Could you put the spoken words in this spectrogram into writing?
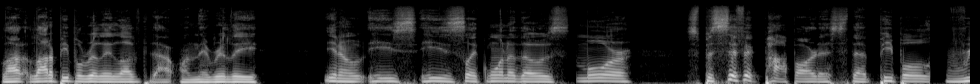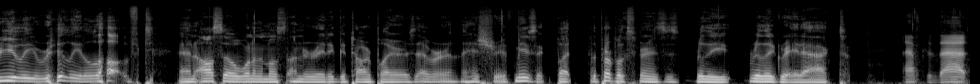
a lot a lot of people really loved that one. They really you know, he's he's like one of those more specific pop artists that people really really loved and also one of the most underrated guitar players ever in the history of music. But the Purple Experience is really really great act. After that,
